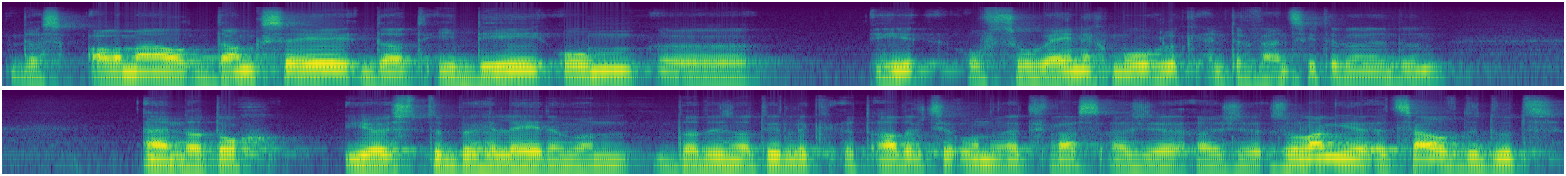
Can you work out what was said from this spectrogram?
dat is allemaal dankzij dat idee om of zo weinig mogelijk interventie te willen doen. En dat toch juist te begeleiden, want dat is natuurlijk het addertje onder het gras. Als je, als je, zolang je hetzelfde doet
